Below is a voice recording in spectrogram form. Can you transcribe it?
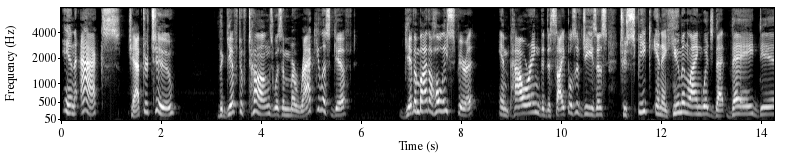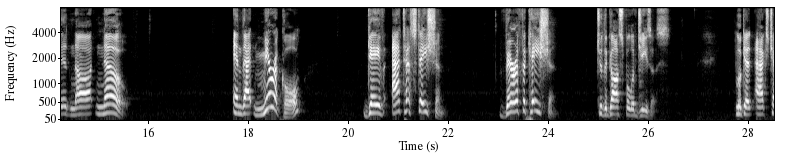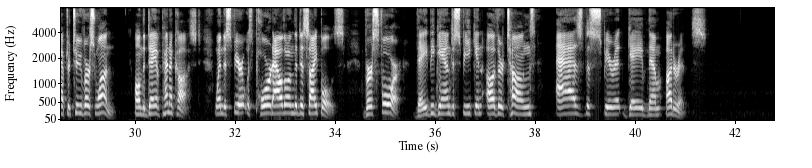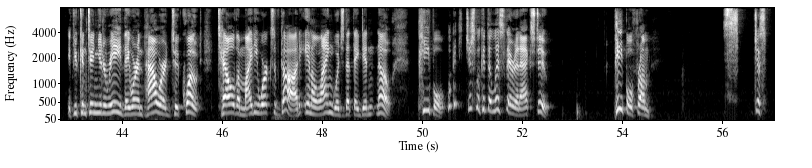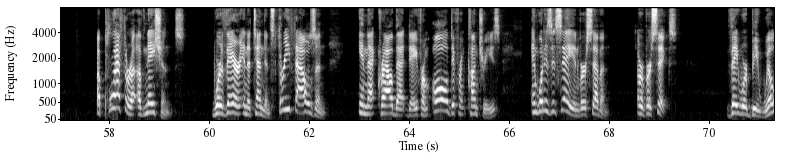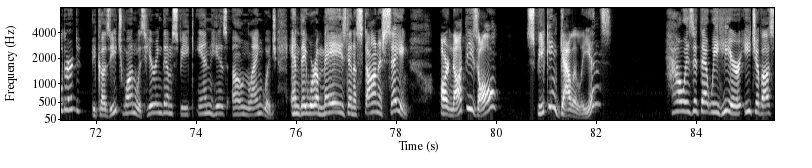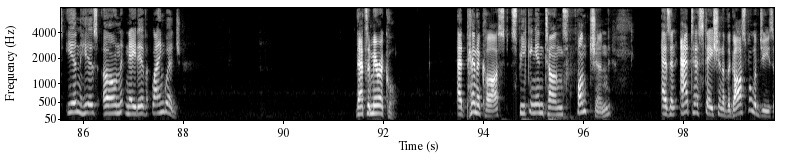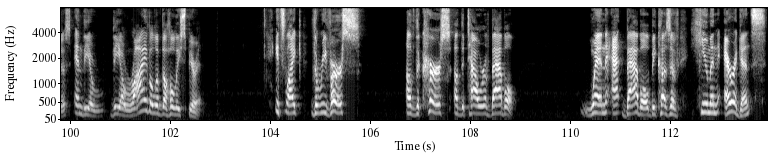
In Acts chapter 2, the gift of tongues was a miraculous gift given by the Holy Spirit, empowering the disciples of Jesus to speak in a human language that they did not know. And that miracle gave attestation, verification to the gospel of Jesus. Look at Acts chapter 2 verse 1. On the day of Pentecost, when the Spirit was poured out on the disciples. Verse 4. They began to speak in other tongues as the Spirit gave them utterance. If you continue to read, they were empowered to, quote, tell the mighty works of God in a language that they didn't know. People, look at, just look at the list there in Acts 2. People from just a plethora of nations were there in attendance. 3,000 in that crowd that day from all different countries. And what does it say in verse 7 or verse 6? They were bewildered because each one was hearing them speak in his own language. And they were amazed and astonished, saying, Are not these all speaking Galileans? How is it that we hear each of us in his own native language? That's a miracle. At Pentecost, speaking in tongues functioned as an attestation of the gospel of Jesus and the, the arrival of the Holy Spirit. It's like the reverse of the curse of the Tower of Babel. When at Babel, because of human arrogance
